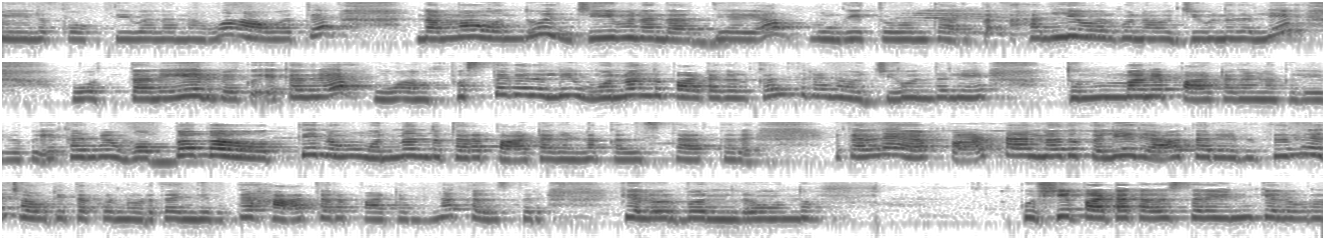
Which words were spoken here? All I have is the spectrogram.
ಮೇಲಕ್ಕೆ ಹೋಗ್ತೀವಲ್ಲ ನಾವು, ಆವತ್ತೇ ನಮ್ಮ ಒಂದು ಜೀವನದ ಅಧ್ಯಾಯ ಮುಗೀತು ಅಂತ ಅರ್ಥ. ಅಲ್ಲಿವರೆಗೂ ನಾವು ಜೀವನದಲ್ಲಿ ಓದ್ತಾನೇ ಇರಬೇಕು. ಯಾಕಂದರೆ ಪುಸ್ತಕದಲ್ಲಿ ಒಂದೊಂದು ಪಾಠಗಳು ಕಲಿತ್ರೆ ನಾವು ಜೀವನದಲ್ಲಿ ತುಂಬಾ ಪಾಠಗಳನ್ನ ಕಲಿಯಬೇಕು ಯಾಕಂದರೆ ಒಬ್ಬೊಬ್ಬ ವ್ಯಕ್ತಿನೂ ಒಂದೊಂದು ಥರ ಪಾಠಗಳನ್ನ ಕಲಿಸ್ತಾ ಇರ್ತಾರೆ. ಯಾಕಂದರೆ ಪಾಠ ಅನ್ನೋದು ಕಲಿಯೋದು ಯಾವ ಥರ ಇರುತ್ತೆ ಅಂದರೆ ಚೌಟಿ ತಗೊಂಡು ನೋಡ್ದಂಗಿರುತ್ತೆ, ಆ ಥರ ಪಾಠಗಳನ್ನ ಕಲಿಸ್ತಾರೆ. ಕೆಲವ್ರು ಬಂದರೆ ಒಂದು ಖುಷಿ ಪಾಠ ಕಲಿಸ್ತಾರೆ, ಇನ್ನು ಕೆಲವರು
